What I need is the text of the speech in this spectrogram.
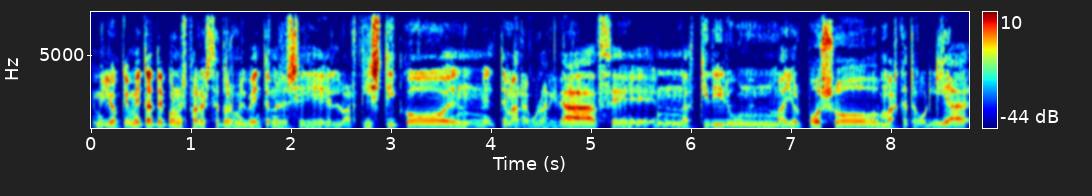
Emilio, ¿qué meta te pones para este 2020? No sé si en lo artístico, en el tema regularidad, en adquirir un mayor pozo, más categoría.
